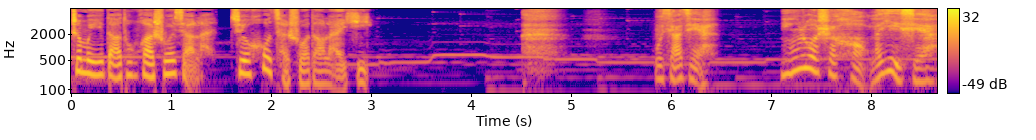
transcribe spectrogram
这么一大通话说下来，最后才说到来意。吴小姐，您若是好了一些，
